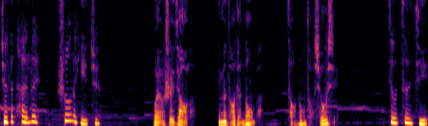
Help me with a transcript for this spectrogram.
觉得太累，说了一句：“我要睡觉了，你们早点弄吧，早弄早休息。”就自己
